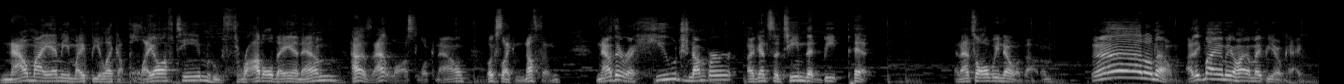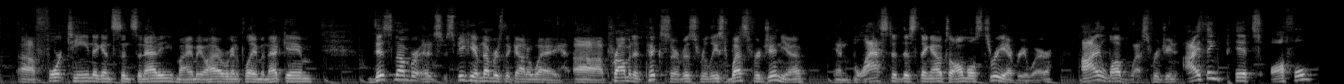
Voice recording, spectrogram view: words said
Now Miami might be like a playoff team who throttled A&M. How does that loss look now? Looks like nothing. Now they're a huge number against a team that beat Pitt. And that's all we know about them. I don't know. I think Miami, Ohio might be okay. Uh, 14 against Cincinnati. Miami, Ohio, we're going to play them in that game. This number, uh, speaking of numbers that got away, uh, Prominent Pick Service released West Virginia and blasted this thing out to almost three everywhere. I love West Virginia. I think Pitt's awful.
